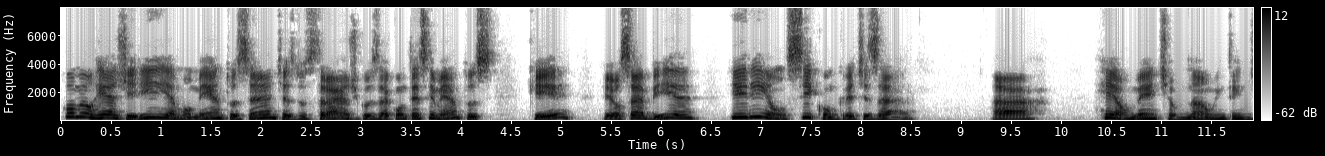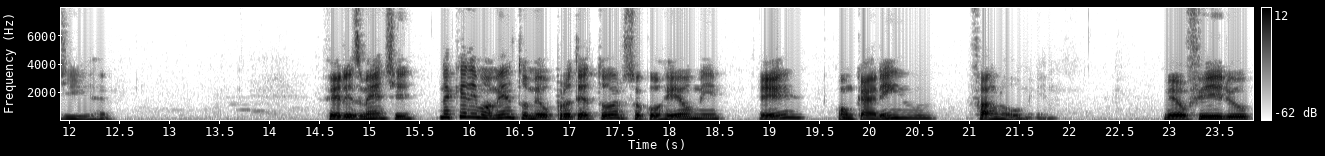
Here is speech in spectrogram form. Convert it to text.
Como eu reagiria momentos antes dos trágicos acontecimentos que, eu sabia, iriam se concretizar? Ah, realmente eu não entendia. Felizmente, naquele momento meu protetor socorreu-me e, com carinho, falou-me. Meu filho,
